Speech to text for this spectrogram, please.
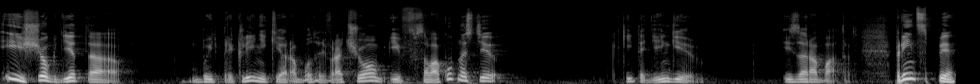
и еще где-то быть при клинике, работать врачом и в совокупности какие-то деньги и зарабатывать. В принципе,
